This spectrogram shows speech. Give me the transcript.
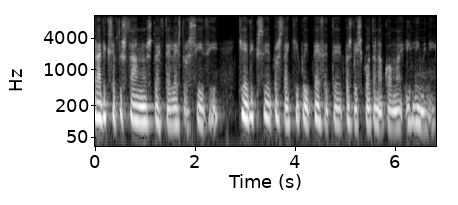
Τράβηξε από τους θάμνους το ευτελές τροσίδι και έδειξε προς τα εκεί που υπέθετε πως βρισκόταν ακόμα η λίμνη.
